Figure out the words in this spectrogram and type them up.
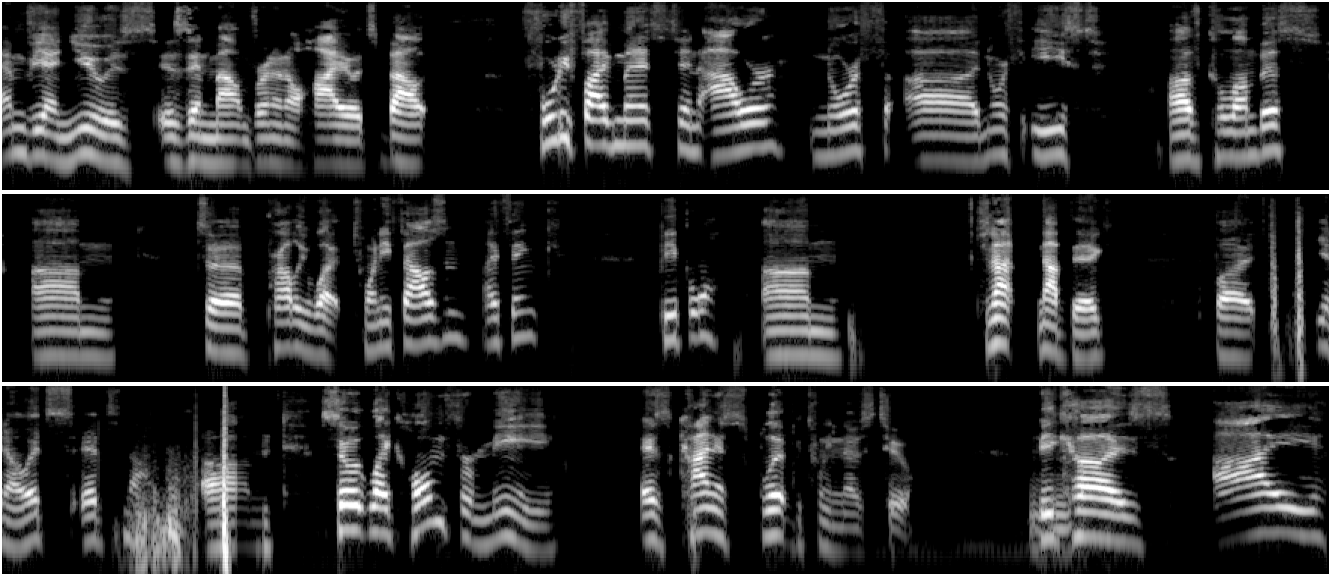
MVNU is is in Mount Vernon, Ohio. It's about 45 minutes to an hour north uh, northeast of Columbus. Um, to probably what 20,000, I think, people. Um, it's not not big, but you know, it's it's not. Um, so like home for me is kind of split between those 2 mm-hmm. because I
